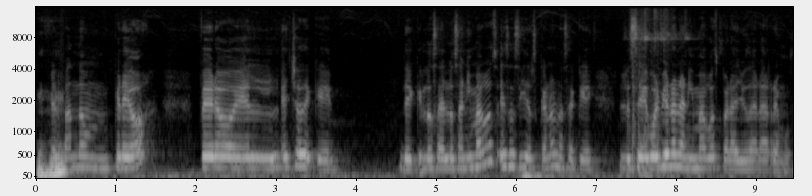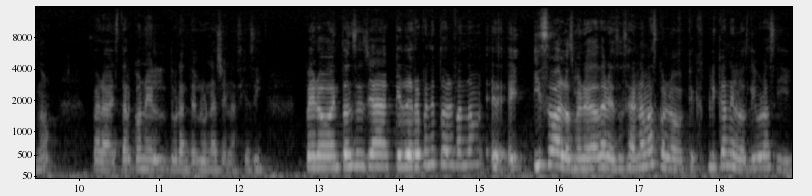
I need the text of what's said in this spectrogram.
que el fandom creó, pero el hecho de que, de que los, los animagos, eso sí es canon, o sea que se volvieron animagos para ayudar a Remus, ¿no? Para estar con él durante lunas llenas y así. Pero entonces ya que de repente todo el fandom eh, eh, hizo a los merodeadores, o sea, nada más con lo que explican en los libros y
